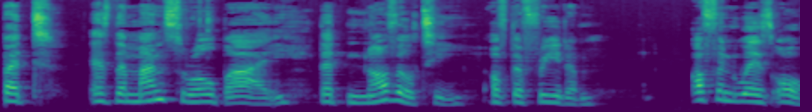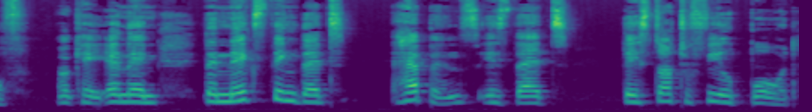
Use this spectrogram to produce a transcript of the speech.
But as the months roll by, that novelty of the freedom often wears off. Okay. And then the next thing that happens is that they start to feel bored.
